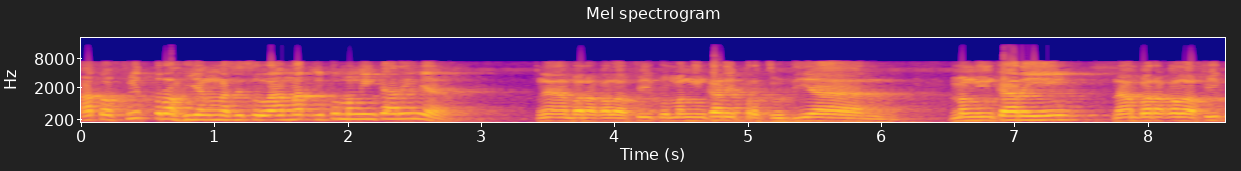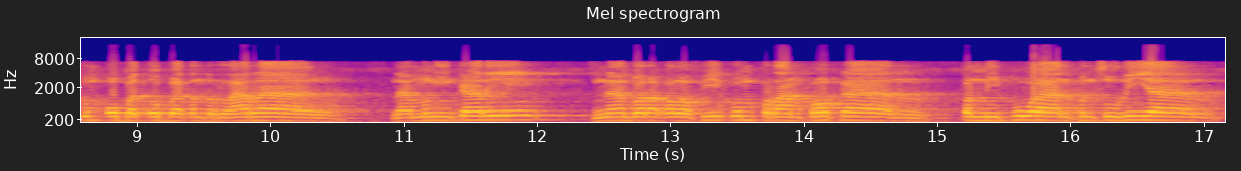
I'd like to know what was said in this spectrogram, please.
atau fitrah yang masih selamat itu mengingkarinya. Nah, barakallahu fikum mengingkari perjudian, mengingkari nah barakallahu fikum obat-obatan terlarang nah mengingkari nah barakallahu fikum perampokan penipuan pencurian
